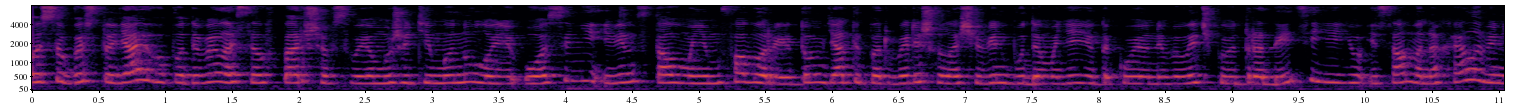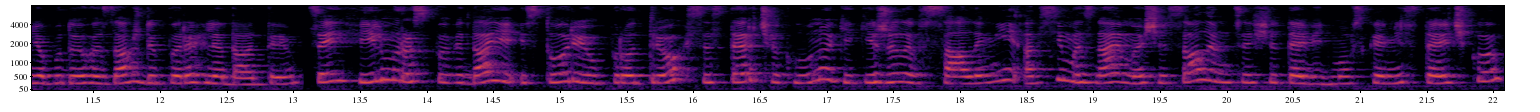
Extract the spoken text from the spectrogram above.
Особисто я його подивилася вперше в своєму житті минулої осені, і він став моїм фаворитом. Я тепер вирішила, що він буде моєю такою невеличкою традицією, і саме на Хеллоуін я буду його завжди переглядати. Цей фільм розповідає історію про трьох сестер-чаклунок, які жили в Салемі. А всі ми знаємо, що Салем це ще те відьмовське містечко.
